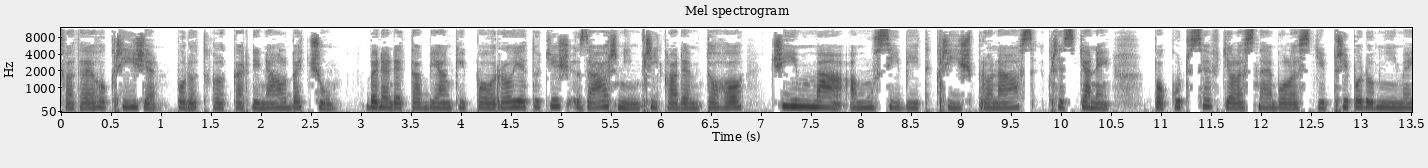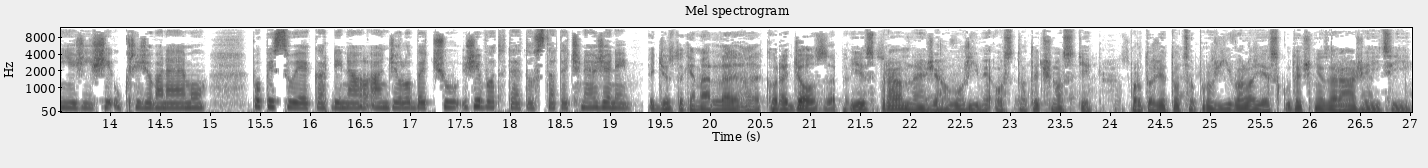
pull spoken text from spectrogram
svatého kříže, podotkl kardinál Beču. Benedetta Bianchi Porro je totiž zářným příkladem toho, čím má a musí být kříž pro nás, křesťany, pokud se v tělesné bolesti připodobníme Ježíši ukřižovanému, popisuje kardinál Angelo Beču život této statečné ženy. Je správné, že hovoříme o statečnosti, protože to, co prožívala, je skutečně zarážející.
